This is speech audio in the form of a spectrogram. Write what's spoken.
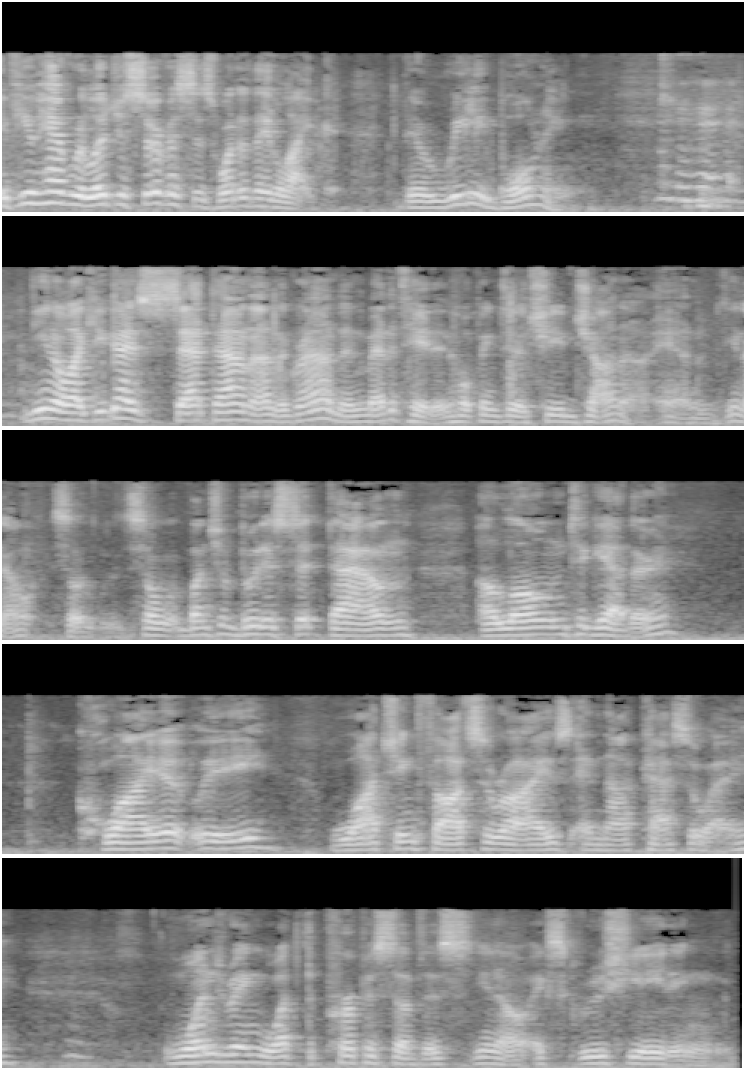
if you have religious services, what are they like? They're really boring you know, like you guys sat down on the ground and meditated, hoping to achieve jhana, and you know, so so a bunch of Buddhists sit down alone together, quietly watching thoughts arise and not pass away, wondering what the purpose of this, you know, excruciating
